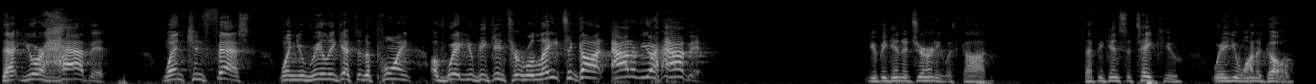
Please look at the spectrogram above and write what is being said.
that your habit, when confessed, when you really get to the point of where you begin to relate to God out of your habit, you begin a journey with God that begins to take you where you want to go.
